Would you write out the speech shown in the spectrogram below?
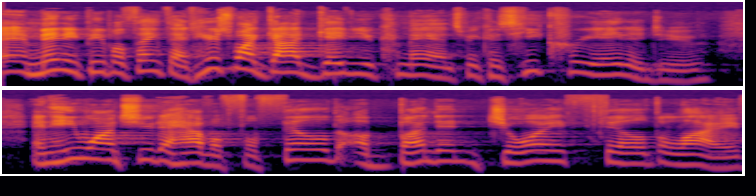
And many people think that. Here's why God gave you commands because He created you and He wants you to have a fulfilled, abundant, joy filled life.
